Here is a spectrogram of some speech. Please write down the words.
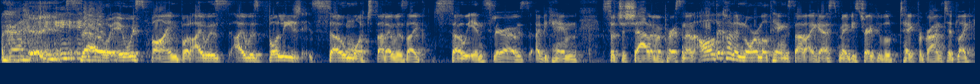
Right. so it was fine but i was i was bullied so much that i was like so insular i was i became such a shell of a person and all the kind of normal things that i guess maybe straight people take for granted like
